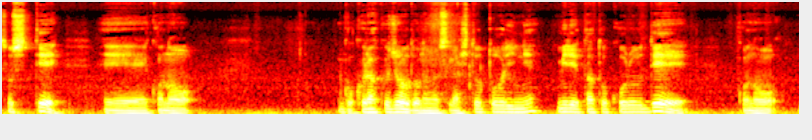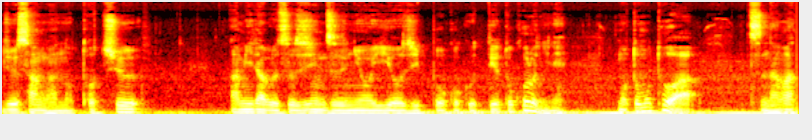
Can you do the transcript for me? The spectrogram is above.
そして、えー、この極楽浄土の様子が一通りね見れたところでこの13巻の途中阿弥陀仏神図如意用実報国っていうところにねもともとはつながっ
